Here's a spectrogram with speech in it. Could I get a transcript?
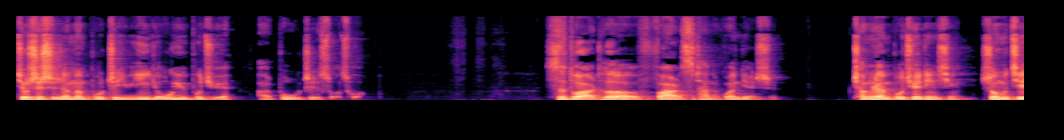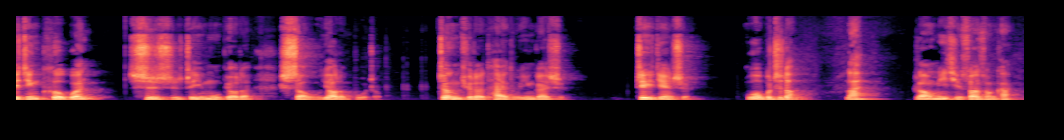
就是使人们不至于因犹豫不决而不知所措。斯图尔特·法尔斯坦的观点是：承认不确定性是我们接近客观。事实这一目标的首要的步骤，正确的态度应该是：这件事我不知道。来，让我们一起算算看。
